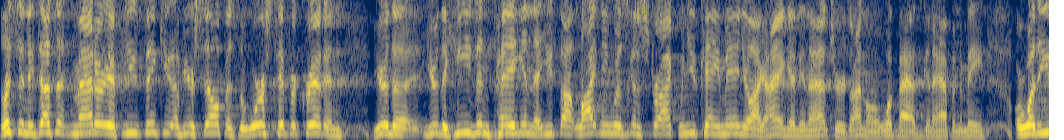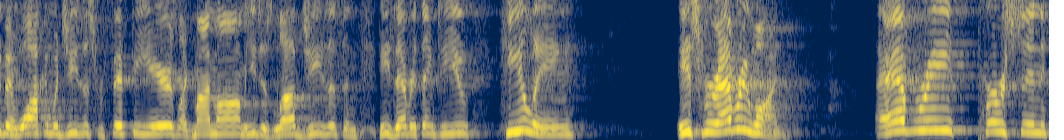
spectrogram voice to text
Listen, it doesn't matter if you think of yourself as the worst hypocrite and you're the, you're the heathen pagan that you thought lightning was going to strike when you came in. You're like, I ain't getting in that church. I don't know what bad's going to happen to me. Or whether you've been walking with Jesus for 50 years, like my mom, you just love Jesus and he's everything to you. Healing is for everyone. Every person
